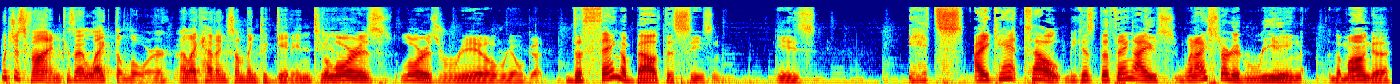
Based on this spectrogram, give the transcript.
Which is fine because I like the lore. I like having something to get into. the lore is lore is real real good. The thing about this season is it's I can't tell because the thing I when I started reading the manga,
